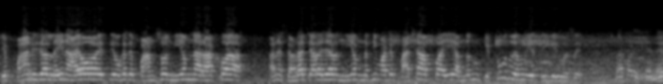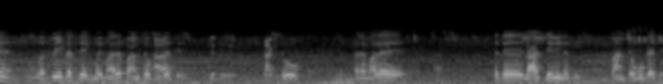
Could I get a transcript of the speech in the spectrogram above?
એ પાંચ હજાર લઈને આવ્યો હોય તે વખતે પાંચસો નિયમ ના રાખવા અને સાડા ચાર હજાર નિયમ નથી માટે પાછા આપવા એ અંદરનું કેટલું બધું એનું એ થઈ ગયું હશે? ના પણ એને વસ્તુ એક જ છે કે ભાઈ મારે પાંચસો ફૂટે છે. અને મારે તે લાશ લેવી નથી. પાંચસો ઘૂંટે છે.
